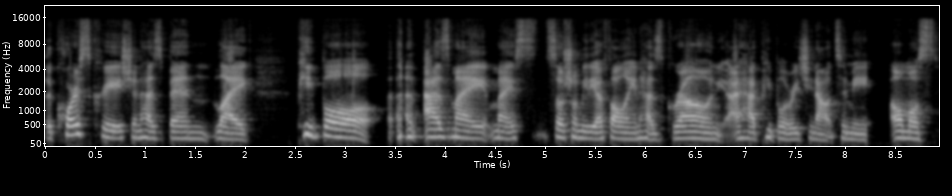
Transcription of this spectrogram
the course creation has been like, people as my my social media following has grown i have people reaching out to me almost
